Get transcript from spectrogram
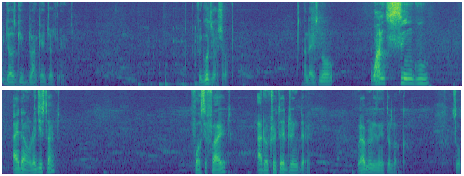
we just give blanket judgment. If you go to your shop and there is no one single either unregistered, falsified, adulterated drink there, we have no reason to lock. So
